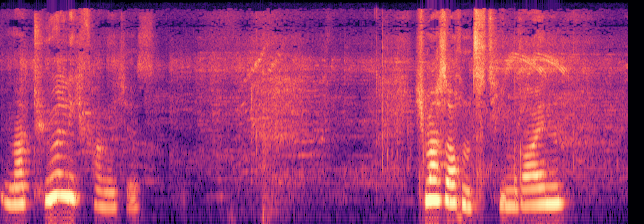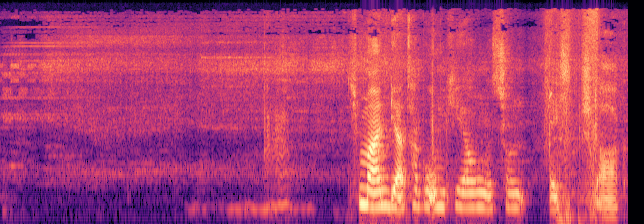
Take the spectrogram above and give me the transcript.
Natürlich fange ich es. Ich mache es auch ins Team rein. Ich meine, die Attacke-Umkehrung ist schon echt stark.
